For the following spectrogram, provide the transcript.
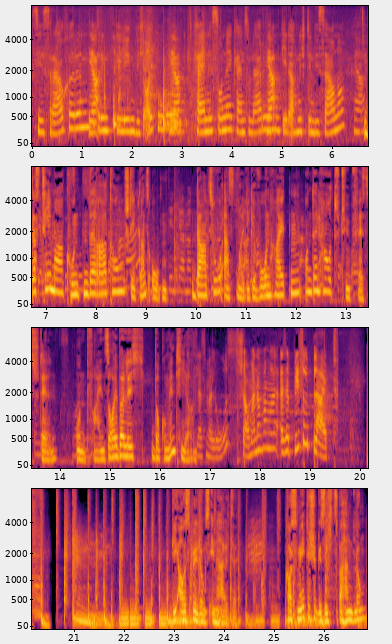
Sie ist Raucherin, Ja. trinkt gelegentlich Alkohol, Ja. keine Sonne, kein Solarium, Ja. geht auch nicht in die Sauna. Das Thema Kundenberatung steht ganz oben. Dazu erstmal die Gewohnheiten und den Hauttyp feststellen. Und fein säuberlich dokumentieren. Lass mal los. Schauen wir noch einmal. Also ein bisschen bleibt. Die Ausbildungsinhalte. Kosmetische Gesichtsbehandlung,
